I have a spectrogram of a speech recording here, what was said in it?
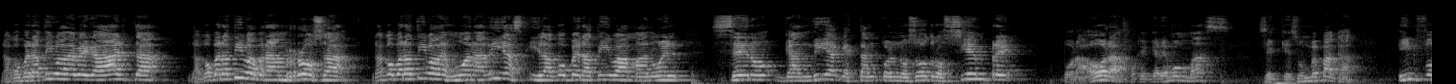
la cooperativa de Vega Alta, la cooperativa Abraham Rosa, la cooperativa de Juana Díaz y la cooperativa Manuel Seno Gandía que están con nosotros siempre, por ahora, porque queremos más. Si que zumbe para acá, info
